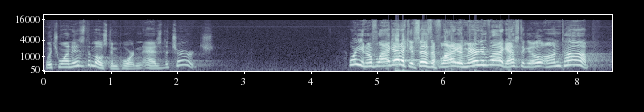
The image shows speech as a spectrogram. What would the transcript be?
Which one is the most important as the church? Well, you know, flag etiquette says the flag, the American flag, has to go on top.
